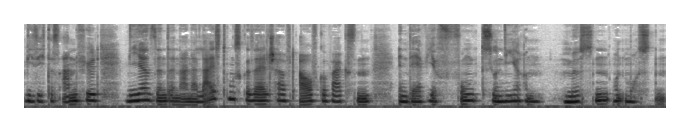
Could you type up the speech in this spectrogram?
wie sich das anfühlt. Wir sind in einer Leistungsgesellschaft aufgewachsen, in der wir funktionieren müssen und mussten.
